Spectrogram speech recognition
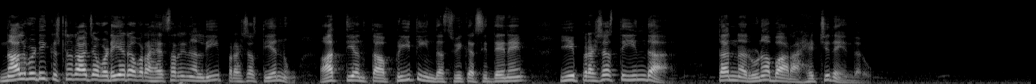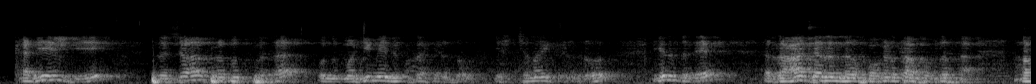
ನಾಲ್ವಡಿ ಕೃಷ್ಣರಾಜ ಒಡೆಯರ್ ಅವರ ಹೆಸರಿನಲ್ಲಿ ಪ್ರಶಸ್ತಿಯನ್ನು ಅತ್ಯಂತ ಪ್ರೀತಿಯಿಂದ ಸ್ವೀಕರಿಸಿದ್ದೇನೆ. ಈ ಪ್ರಶಸ್ತಿಯಿಂದ ತನ್ನ ಋಣಭಾರ ಹೆಚ್ಚಿದೆ ಎಂದರು. ಕಡೆಯಲ್ಲಿ ಪ್ರಜಾಪ್ರಭುತ್ವದ ಒಂದು ಮಹಿಮೆಯನ್ನು ಕೂಡ ಹೇಳಿದ್ರು ಎಷ್ಟು ಚೆನ್ನಾಗಿ ಹೇಳಿದ್ರು ಏನಂದರೆ ರಾಜರನ್ನು ಹೊಗಳ್ತಾ ಹೊಗಳ್ತಾ ಆ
